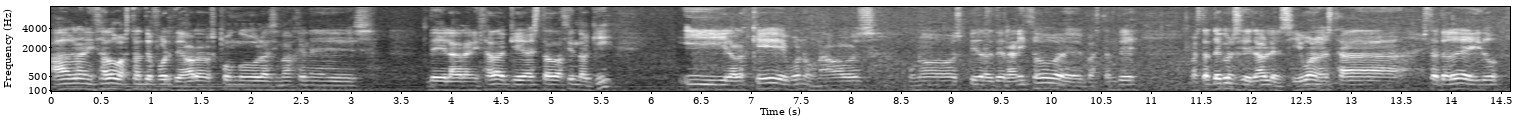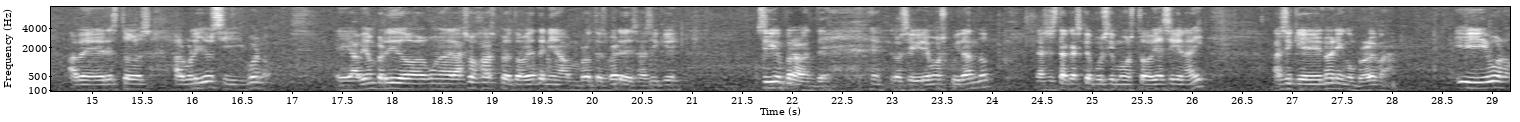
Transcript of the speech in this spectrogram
ha granizado bastante fuerte. Ahora os pongo las imágenes de la granizada que ha estado haciendo aquí y la verdad es que, bueno, unos piedras de granizo eh, bastante bastante considerables y bueno, esta, esta tarde he ido a ver estos arbolillos y bueno, eh, habían perdido alguna de las hojas pero todavía tenían brotes verdes, así que siguen para adelante, los seguiremos cuidando, las estacas que pusimos todavía siguen ahí, así que no hay ningún problema. Y bueno,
